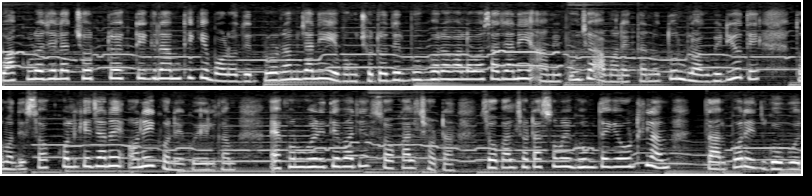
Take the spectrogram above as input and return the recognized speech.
বাঁকুড়া জেলার ছোট্ট একটি গ্রাম থেকে বড়দের প্রণাম জানিয়ে এবং ছোটদের বুক ভরা ভালোবাসা জানিয়ে আমি পূজা, আমার একটা নতুন ব্লগ ভিডিওতে তোমাদের সকলকে জানাই অনেক অনেক ওয়েলকাম। এখন ঘড়িতে বাজে সকাল ছটা। সকাল ছটার সময় ঘুম থেকে উঠলাম তারপরে গোবর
